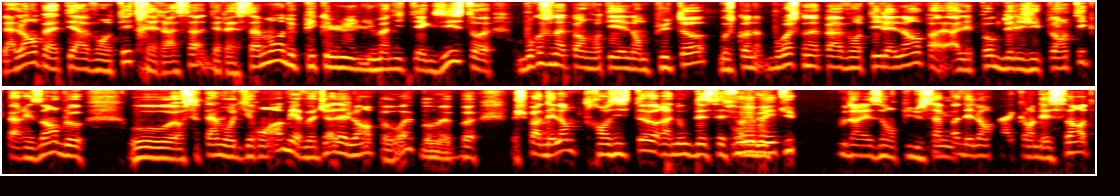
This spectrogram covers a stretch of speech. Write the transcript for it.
La lampe a été inventée très récemment, depuis que l'humanité existe. Pourquoi est-ce qu'on n'a pas inventé les lampes plus tôt? Pourquoi est-ce qu'on n'a pas inventé les lampes à, l'époque de l'Égypte antique, par exemple, où, certains me diront ah mais il y avait déjà des lampes. Ouais, bon, mais, je parle des lampes transistors, hein, donc des oui, tubes ou dans les amplis, du ça, pas des lampes incandescentes.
